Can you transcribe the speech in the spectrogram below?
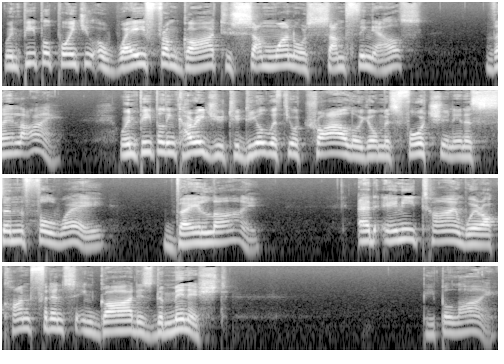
When people point you away from God to someone or something else, they lie. When people encourage you to deal with your trial or your misfortune in a sinful way, they lie. At any time where our confidence in God is diminished, people lie.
